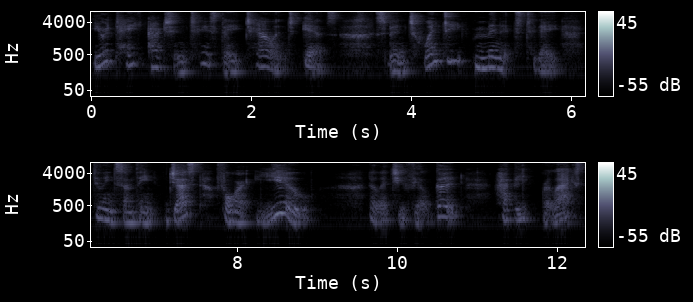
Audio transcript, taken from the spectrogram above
Your Take Action Tuesday challenge is spend 20 minutes today doing something just for you to let you feel good, happy, relaxed,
